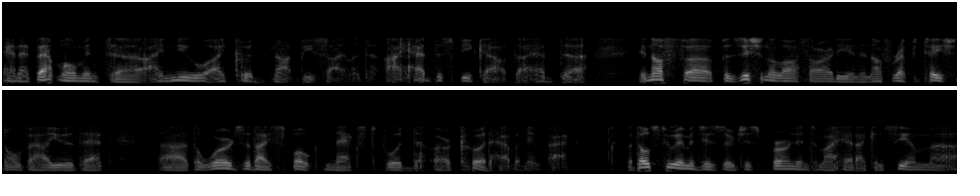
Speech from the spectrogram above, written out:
And at that moment, uh, I knew I could not be silent. I had to speak out. I had uh, enough uh, positional authority and enough reputational value that uh, the words that I spoke next would or could have an impact. But those two images are just burned into my head. I can see them uh,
